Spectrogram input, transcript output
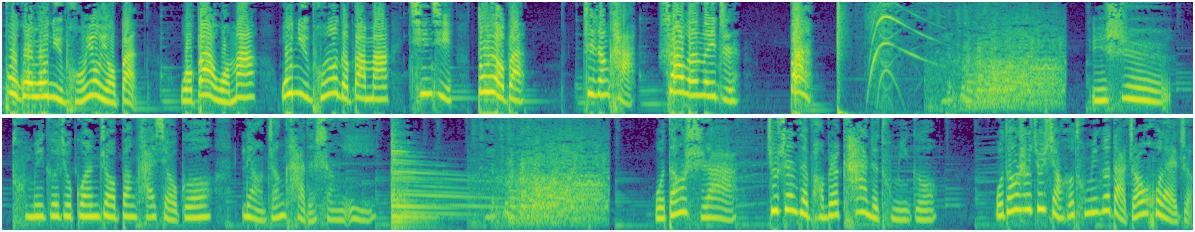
不光我女朋友要办，我爸、我妈、我女朋友的爸妈、亲戚都要办。这张卡刷完为止，办。于是，图米哥就关照办卡小哥两张卡的生意。我当时啊。就站在旁边看着图米哥，我当时就想和图米哥打招呼来着，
